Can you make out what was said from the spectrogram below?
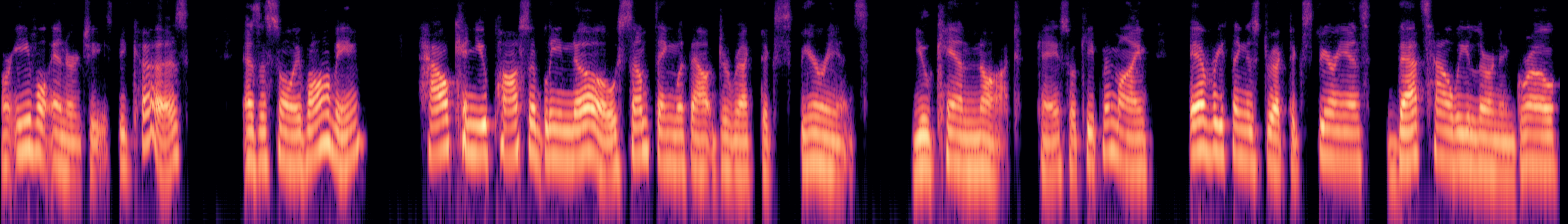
or evil energies because as a soul evolving, how can you possibly know something without direct experience? You cannot. Okay, so keep in mind, everything is direct experience. That's how we learn and grow.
